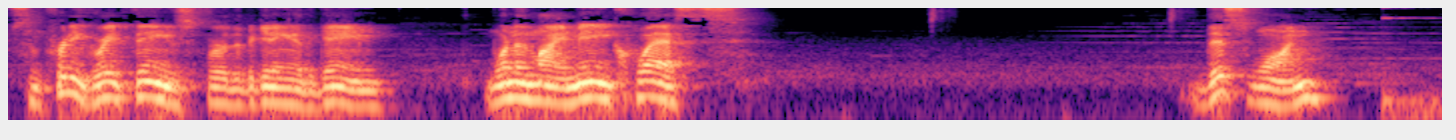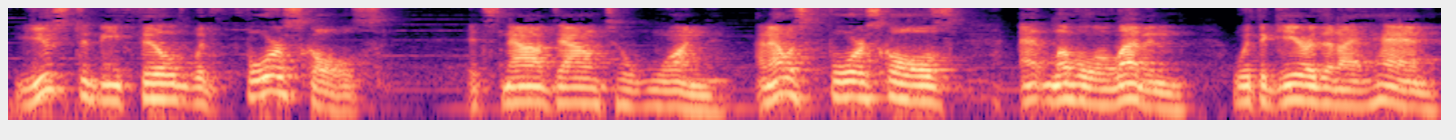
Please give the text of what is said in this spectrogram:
some pretty great things for the beginning of the game. One of my main quests, this one, used to be filled with four skulls. It's now down to one. And that was four skulls at level 11 with the gear that I had.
